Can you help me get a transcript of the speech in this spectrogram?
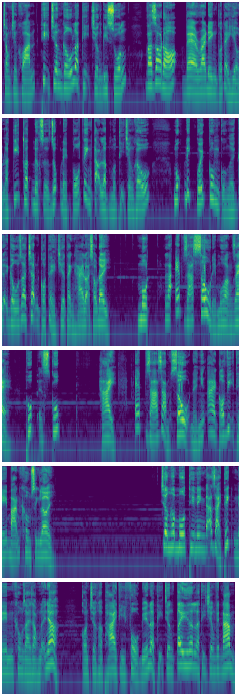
Trong chứng khoán, thị trường gấu là thị trường đi xuống, và do đó bear riding có thể hiểu là kỹ thuật được sử dụng để cố tình tạo lập một thị trường gấu. Mục đích cuối cùng của người cưỡi gấu ra trận có thể chia thành hai loại sau đây. Một là ép giá sâu để mua hàng rẻ, poop and scoop. hai Ép giá giảm sâu để những ai có vị thế bán không sinh lời. Trường hợp 1 thì mình đã giải thích nên không dài dòng nữa nhá. Còn trường hợp 2 thì phổ biến ở thị trường Tây hơn là thị trường Việt Nam.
